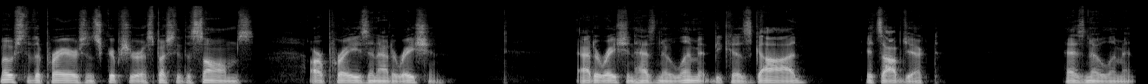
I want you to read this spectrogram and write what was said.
Most of the prayers in Scripture, especially the Psalms, are praise and adoration. Adoration has no limit because God, its object, has no limit.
